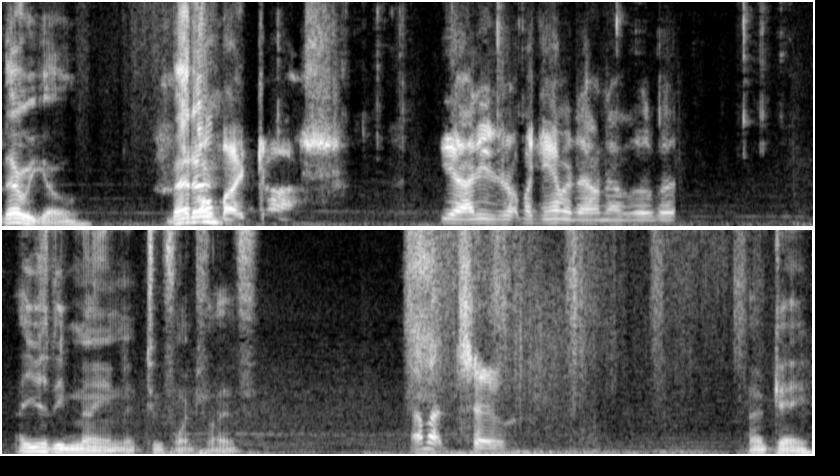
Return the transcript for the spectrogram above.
There we go. Better? Oh my gosh. Yeah, I need to drop my gamma down now a little bit. I usually main at 2.5. I'm at two. Okay.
